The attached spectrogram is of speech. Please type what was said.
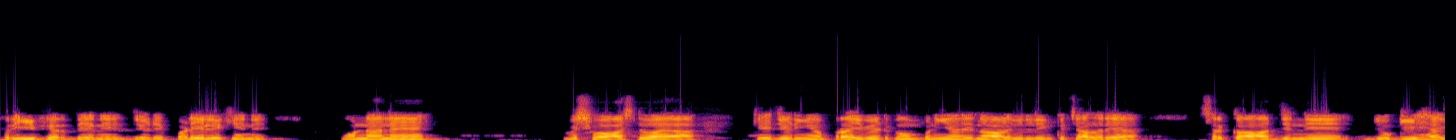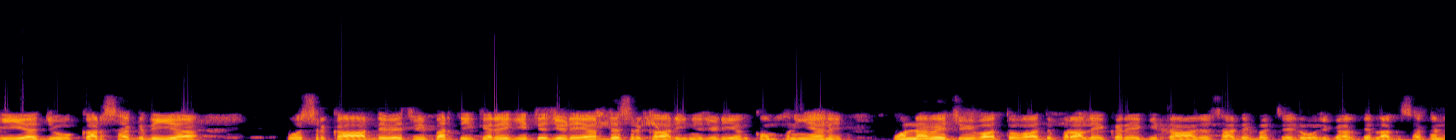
ਫ੍ਰੀ ਫਿਰਦੇ ਨੇ ਜਿਹੜੇ ਪੜ੍ਹੇ ਲਿਖੇ ਨੇ ਉਹਨਾਂ ਨੇ ਵਿਸ਼ਵਾਸ ਦਿਵਾਇਆ ਕਿ ਜਿਹੜੀਆਂ ਪ੍ਰਾਈਵੇਟ ਕੰਪਨੀਆਂ ਦੇ ਨਾਲ ਵੀ ਲਿੰਕ ਚੱਲ ਰਿਹਾ। ਸਰਕਾਰ ਜਿੰਨੇ ਜੋਗੀ ਹੈਗੀ ਆ ਜੋ ਕਰ ਸਕਦੀ ਆ ਉਹ ਸਰਕਾਰ ਦੇ ਵਿੱਚ ਵੀ ਭਰਤੀ ਕਰੇਗੀ ਤੇ ਜਿਹੜੇ ਅਰਧ ਸਰਕਾਰੀ ਨੇ ਜਿਹੜੀਆਂ ਕੰਪਨੀਆਂ ਨੇ ਉਹਨਾਂ ਵਿੱਚ ਵੀ ਵੱਧ ਤੋਂ ਵੱਧ ਉਪਰਾਲੇ ਕਰੇਗੀ ਤਾਂ ਜੋ ਸਾਡੇ ਬੱਚੇ ਰੋਜ਼ਗਾਰ ਤੇ ਲੱਗ ਸਕਣ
